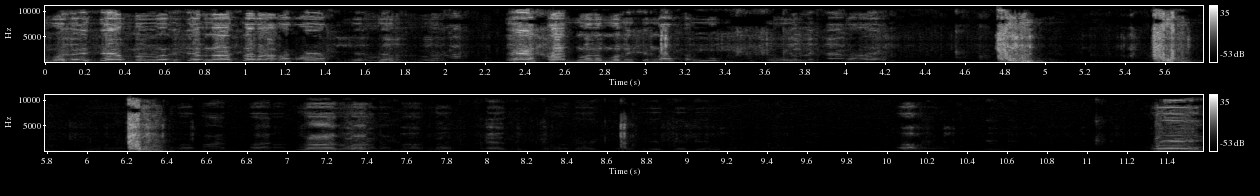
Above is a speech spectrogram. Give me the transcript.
موليس موليس ناصرة إيه خدمة موليس ناصرة بس بس إيه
